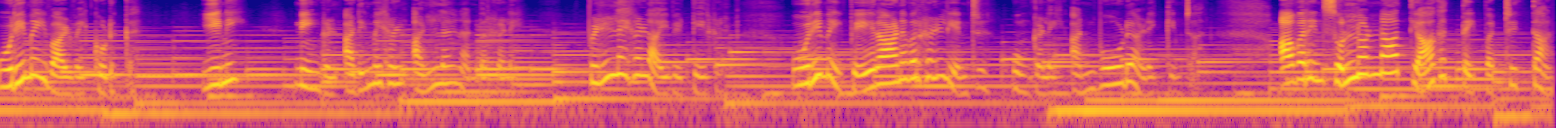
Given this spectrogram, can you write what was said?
உரிமை வாழ்வை கொடுக்க. இனி நீங்கள் அடிமைகள் அல்ல நண்பர்களே. பிள்ளைகள் ஆய்விட்டீர்கள். உரிமை பேரானவர்கள் என்று உங்களை அன்போடு அழைக்கின்றார். அவரின் சொல்லொன்னா தியாகத்தை பற்றித்தான்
